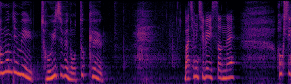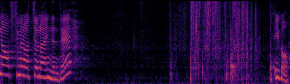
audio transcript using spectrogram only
사모님이 저희 집엔 어떻게 마침 집에 있었네. 혹시나 없으면 어쩌나 했는데. 이거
